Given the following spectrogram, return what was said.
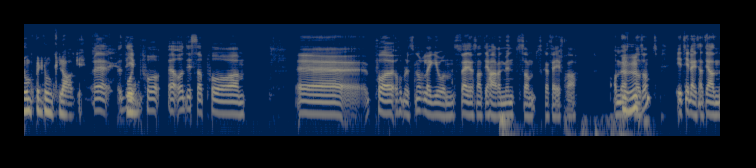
rumpeldunk-lag. Eh, de og, på ja, Og disse på um, eh, På Humlesnurr-legionen så er det jo sånn at de har en mynt som skal si ifra om møtene Mhm. og sånt. I tillegg til at de har den,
